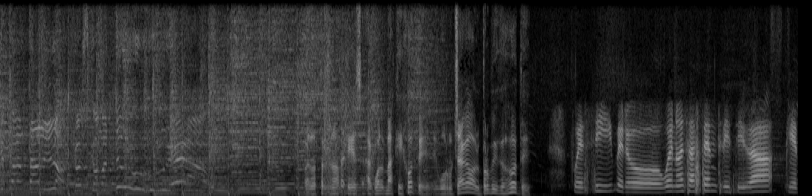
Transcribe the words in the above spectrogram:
Hace falta locos como tú. yeah. Para los personajes, ¿a cuál más Quijote? ¿Burruchaga o el propio Quijote? Pues sí, pero bueno, esa excentricidad que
